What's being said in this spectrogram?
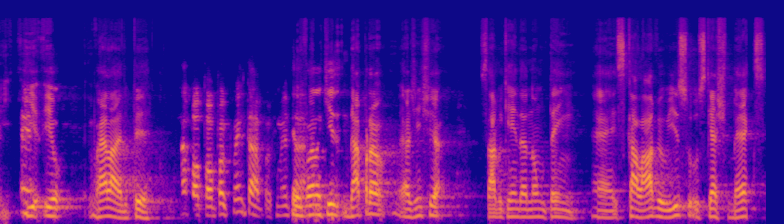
E, e eu... Vai lá, LP. Não, pode comentar, pode comentar. Eu falo aqui, dá para. A gente sabe que ainda não tem é, escalável isso, os cashbacks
